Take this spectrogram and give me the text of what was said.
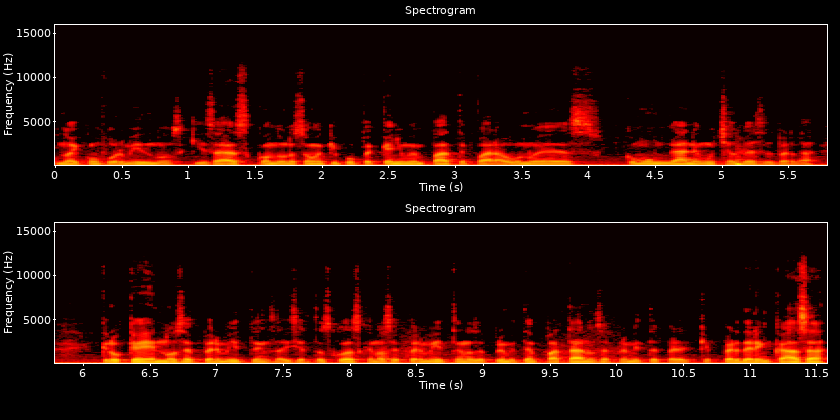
no hay conformismos. Quizás cuando uno es un equipo pequeño un empate para uno es como un gane muchas veces, ¿verdad? Creo que no se permiten, hay ciertas cosas que no se permiten, no se permite empatar, no se permite per- que perder en casa,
